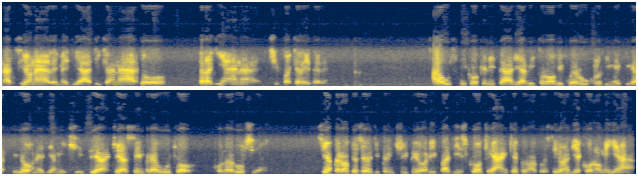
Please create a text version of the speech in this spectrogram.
nazionale, mediatica, nato, draghiana ci fa credere. Auspico che l'Italia ritrovi quel ruolo di mediazione, di amicizia che ha sempre avuto con la Russia, sia per una questione di principio, ribadisco, che anche per una questione di economia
